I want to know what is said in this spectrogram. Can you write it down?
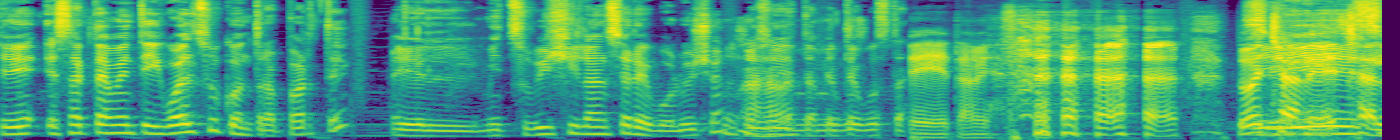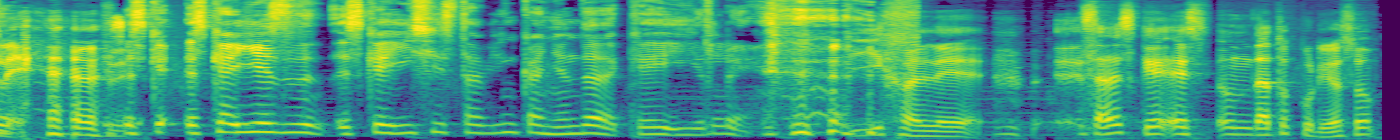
Sí, exactamente. Igual su contraparte, el Mitsubishi Lancer Evolution. también te gusta. Sí, también. Tú échale, échale. Es, que, es que ahí es, es que ahí sí está bien cañón de a qué irle. Híjole. ¿Sabes qué? Es un dato curioso.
